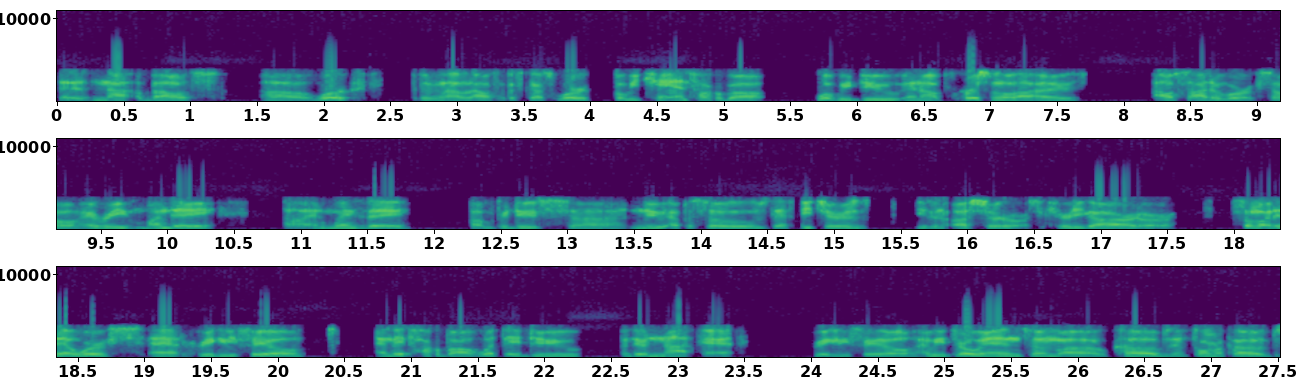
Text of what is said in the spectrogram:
that is not about uh, work, because we're not allowed to discuss work, but we can talk about what we do in our personal lives outside of work. So every Monday uh, and Wednesday, uh, we produce uh, new episodes that features either an usher or a security guard or somebody that works at Wrigley Field, and they talk about what they do when they're not at Wrigley Field. And we throw in some uh, Cubs and former Cubs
